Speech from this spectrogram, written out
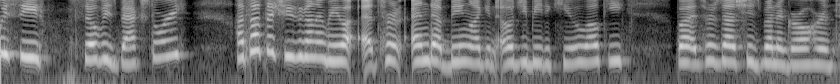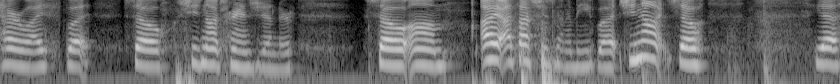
We see Sylvie's backstory. I thought that she's gonna be turn end up being like an LGBTQ Loki, but it turns out she's been a girl her entire life. But so she's not transgender. So um, I I thought she was gonna be, but she's not. So yeah,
